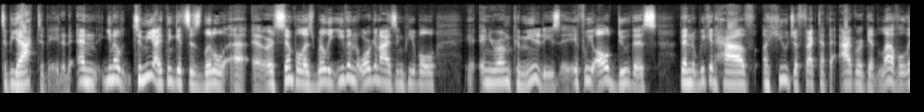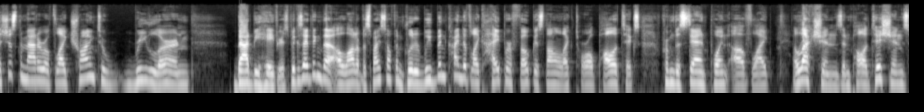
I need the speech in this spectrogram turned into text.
to be activated. And, you know, to me, I think it's as little uh, or as simple as really even organizing people in your own communities. If we all do this, then we could have a huge effect at the aggregate level. It's just a matter of like trying to relearn bad behaviors because I think that a lot of us, myself included, we've been kind of like hyper focused on electoral politics from the standpoint of like elections and politicians.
